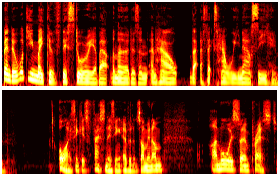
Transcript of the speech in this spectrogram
Bendor, what do you make of this story about the murders and, and how that affects how we now see him? Oh, I think it's fascinating evidence. I mean, I'm I'm always so impressed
